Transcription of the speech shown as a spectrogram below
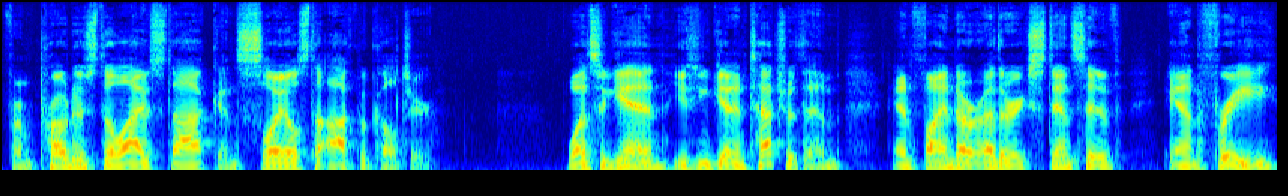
from produce to livestock, and soils to aquaculture. Once again, you can get in touch with them and find our other extensive and free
